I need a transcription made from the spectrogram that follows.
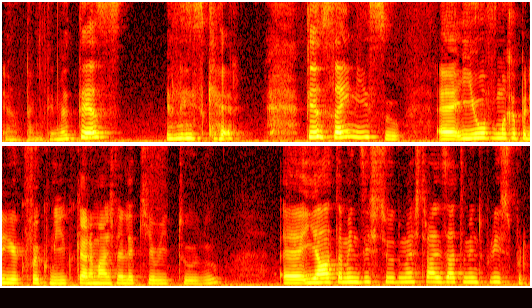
eu não tenho tema de tese, eu nem sequer pensei nisso. Uh, e houve uma rapariga que foi comigo, que era mais velha que eu e tudo, e ela também desistiu do mestrado exatamente por isso, porque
